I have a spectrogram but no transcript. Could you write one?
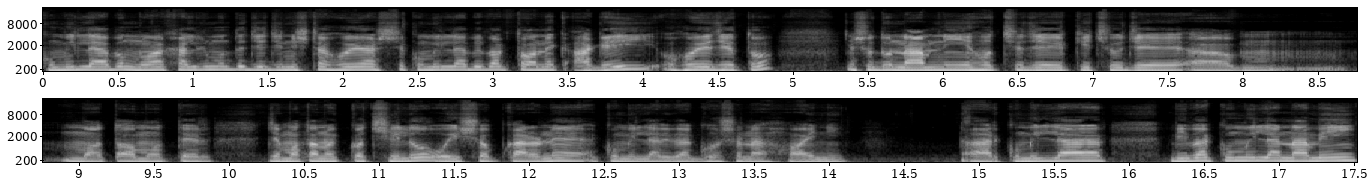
কুমিল্লা এবং নোয়াখালীর মধ্যে যে জিনিসটা হয়ে আসছে, কুমিল্লা বিভাগ তো অনেক আগেই হয়ে যেত। শুধু নাম নিয়ে হচ্ছে যে কিছু যে মতামতের যে মতানৈক্য ছিল ওই সব কারণে কুমিল্লা বিভাগ ঘোষণা হয়নি। আর কুমিল্লার বিভাগ কুমিল্লা নামেই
